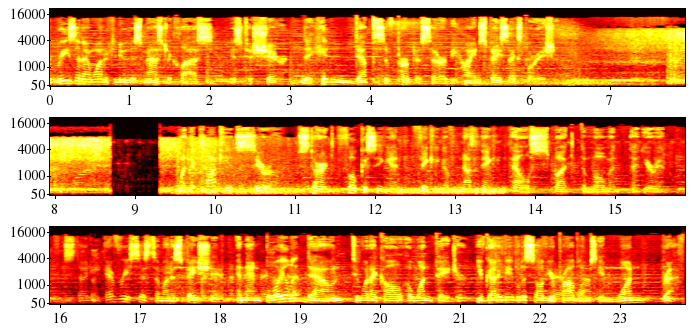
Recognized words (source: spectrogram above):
The reason I wanted to do this masterclass is to share the hidden depths of purpose that are behind space exploration. When the clock hits zero, start focusing in, thinking of nothing else but the moment that you're in. Study every system on a spaceship and then boil it down to what I call a one pager. You've got to be able to solve your problems in one breath.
